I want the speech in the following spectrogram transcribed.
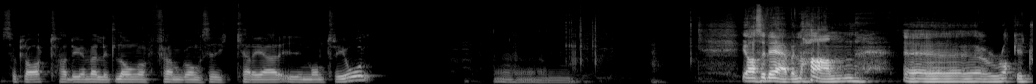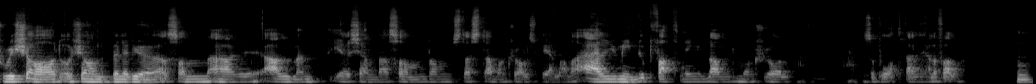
såklart hade ju en väldigt lång och framgångsrik karriär i Montreal. Eh, Ja, alltså det är väl han, eh, Rocket Richard och Jean Bellevue som är allmänt erkända som de största Montreal-spelarna. Är ju min uppfattning bland Montreal-supportrar i alla fall. Mm.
